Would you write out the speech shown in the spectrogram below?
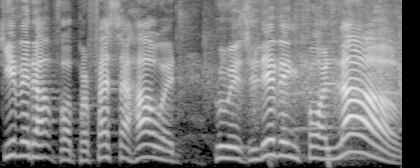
give it up for Professor Howard, who is living for love.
